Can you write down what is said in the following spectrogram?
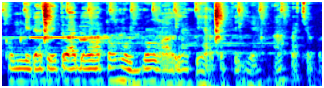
komunikasi itu adalah penghubung oleh pihak ketiga. Apa coba?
